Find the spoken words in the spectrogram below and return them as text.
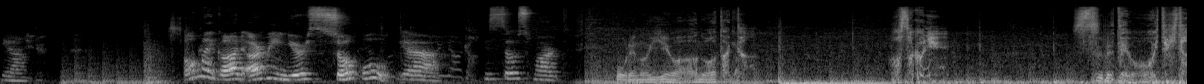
Yeah. Oh my god, Armin, you're so cool. Yeah. He's so smart. 俺の家はあの辺りだ あそこに全てを置いてきた.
